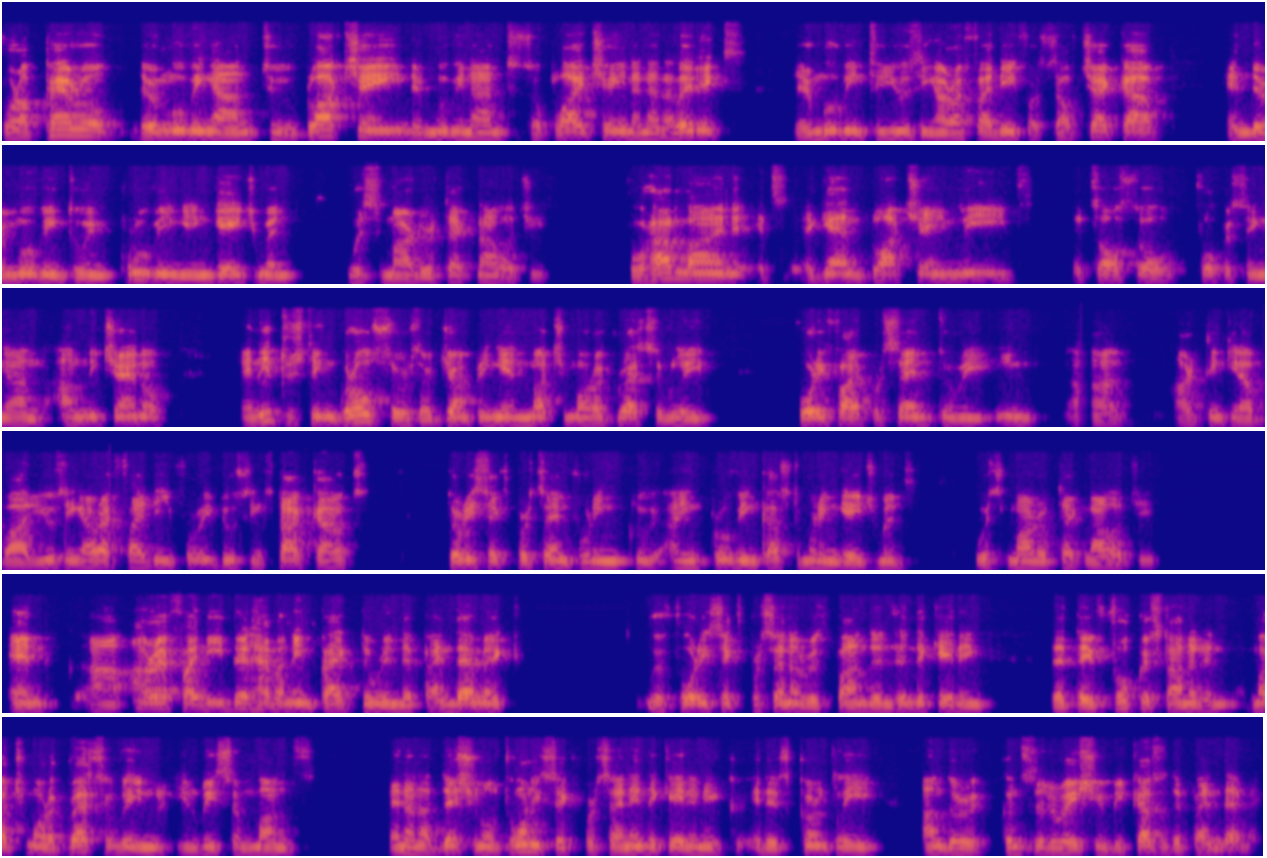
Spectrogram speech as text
For apparel, they're moving on to blockchain, they're moving on to supply chain and analytics, they're moving to using RFID for self checkout, and they're moving to improving engagement with smarter technology. For hardline, it's again blockchain leads, it's also focusing on omni-channel. And interesting, grocers are jumping in much more aggressively. 45% to re, in, uh, are thinking about using RFID for reducing stockouts. 36% for inclu- improving customer engagement with smarter technology. And uh, RFID did have an impact during the pandemic, with 46% of respondents indicating that they focused on it in much more aggressively in, in recent months, and an additional 26% indicating it, it is currently under consideration because of the pandemic.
